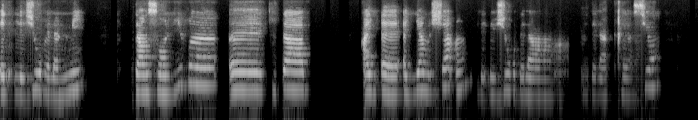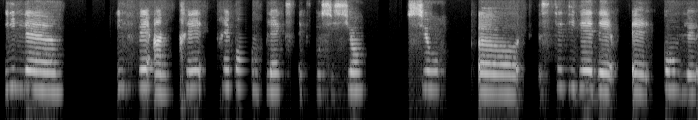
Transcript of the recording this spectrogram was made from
et les jours et la nuit. Dans son livre euh, Kitab euh, Ayyam hein, les, jours de la, de la création, il, euh, il fait une très, très complexe exposition sur euh, cette idée de comme le,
